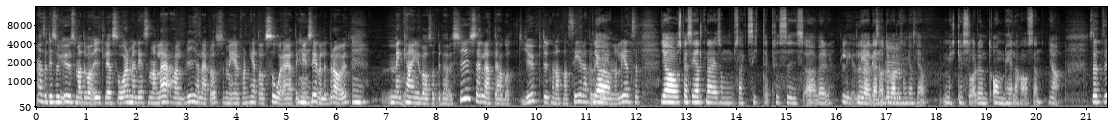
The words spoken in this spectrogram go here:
Alltså det såg ut som att det var ytliga sår men det som man lä- har, vi har lärt oss med erfarenhet av sår är att det kan ju Mm. se väldigt bra ut. Mm. Men kan ju vara så att det behöver sys eller att det har gått djupt utan att man ser att det Ja. går in och led. Så att Ja, och speciellt när det som sagt sitter precis över lederna, leden liksom. och det var Mm. liksom ganska mycket så runt om hela hasen. Ja. Så att eh,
